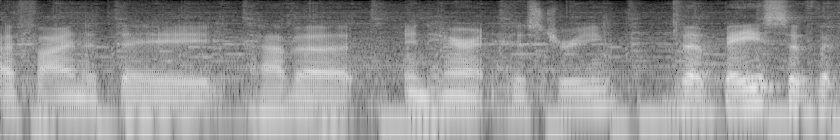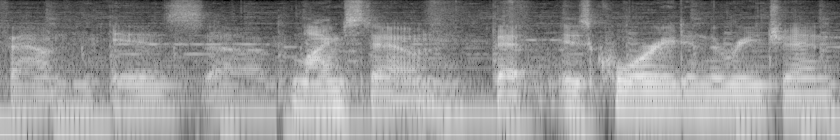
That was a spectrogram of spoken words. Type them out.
I find that they have an inherent history. The base of the fountain is uh, limestone that is quarried in the region.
